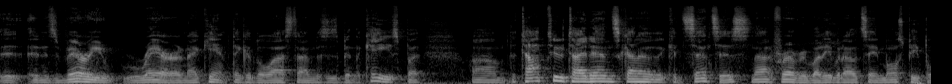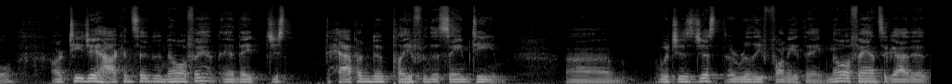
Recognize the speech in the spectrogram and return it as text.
and it's very rare, and I can't think of the last time this has been the case. But um, the top two tight ends, kind of the consensus, not for everybody, but I would say most people, are T.J. Hockenson and Noah Fant, and they just happen to play for the same team. Um, which is just a really funny thing. Noah Fant's a guy that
